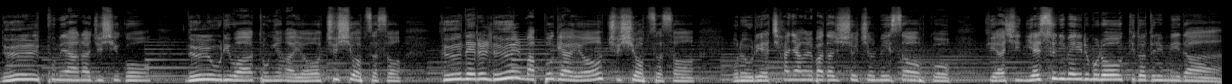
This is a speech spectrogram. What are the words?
늘 품에 안아 주시고 늘 우리와 동행하여 주시옵소서 그 은혜를 늘 맛보게 하여 주시옵소서 오늘 우리의 찬양을 받아 주실 줄 믿사옵고 귀하신 예수님의 이름으로 기도드립니다.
